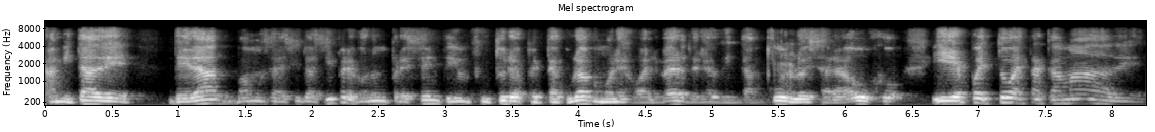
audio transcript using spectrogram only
a mitad de, edad, vamos a decirlo así, pero con un presente y un futuro espectacular como lo es Valverde, lo es Vintancur, lo es Araujo, y después toda esta camada de,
